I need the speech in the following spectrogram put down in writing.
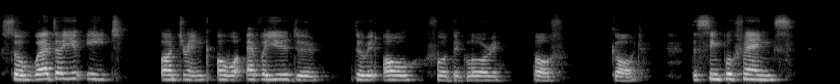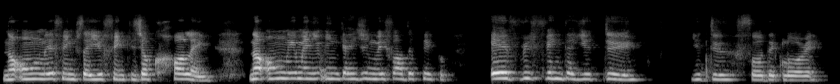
so whether you eat or drink or whatever you do, do it all for the glory of God. The simple things not only things that you think is your calling, not only when you're engaging with other people, everything that you do, you do for the glory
